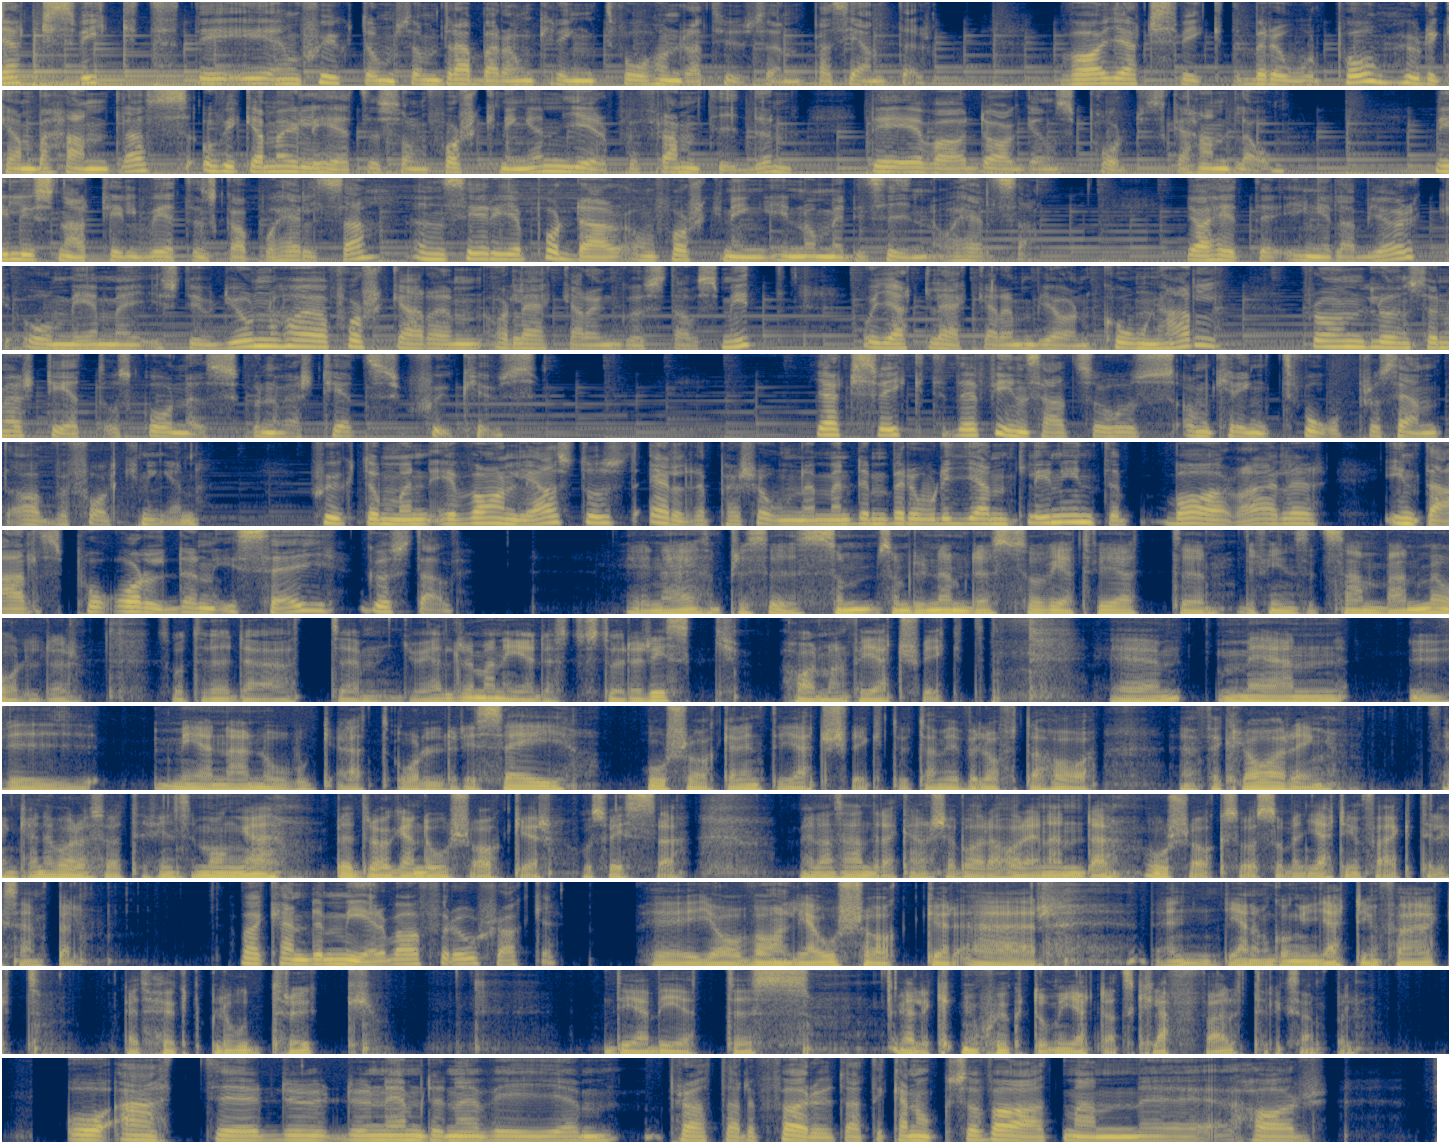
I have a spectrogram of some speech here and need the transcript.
Hjärtsvikt det är en sjukdom som drabbar omkring 200 000 patienter. Vad hjärtsvikt beror på, hur det kan behandlas och vilka möjligheter som forskningen ger för framtiden, det är vad dagens podd ska handla om. Ni lyssnar till Vetenskap och hälsa, en serie poddar om forskning inom medicin och hälsa. Jag heter Ingela Björk och med mig i studion har jag forskaren och läkaren Gustav Smith och hjärtläkaren Björn Kornhall från Lunds universitet och Skånes universitetssjukhus. Hjärtsvikt det finns alltså hos omkring 2% av befolkningen. Sjukdomen är vanligast hos äldre personer men den beror egentligen inte bara eller inte alls på åldern i sig, Gustav. Eh, nej, precis. Som, som du nämnde så vet vi att eh, det finns ett samband med ålder. Så tillvida att eh, ju äldre man är, desto större risk har man för hjärtsvikt. Eh, men vi menar nog att ålder i sig orsakar inte hjärtsvikt, utan vi vill ofta ha en förklaring. Sen kan det vara så att det finns många bedragande orsaker hos vissa, medan andra kanske bara har en enda orsak, så som en hjärtinfarkt till exempel. Vad kan det mer vara för orsaker? Eh, ja, vanliga orsaker är en genomgången hjärtinfarkt, ett högt blodtryck, diabetes eller en sjukdom i hjärtats klaffar till exempel. Och att eh, du, du nämnde när vi eh, pratade förut att det kan också vara att man eh, har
